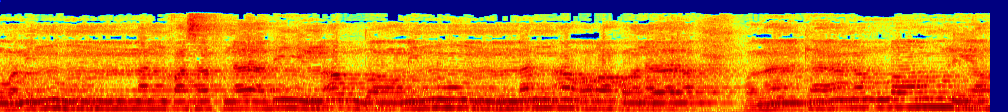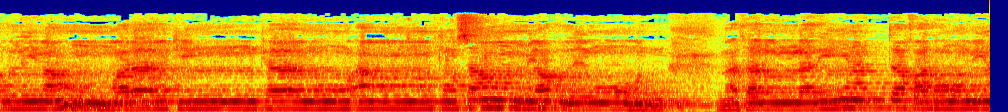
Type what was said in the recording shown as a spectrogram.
ومنهم من خسفنا به الأرض ومنهم من أغرقنا وما كان الله ليظلمهم ولكن كانوا أنفسهم يظلمون مَثَلُ الَّذِينَ اتَّخَذُوا مِن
